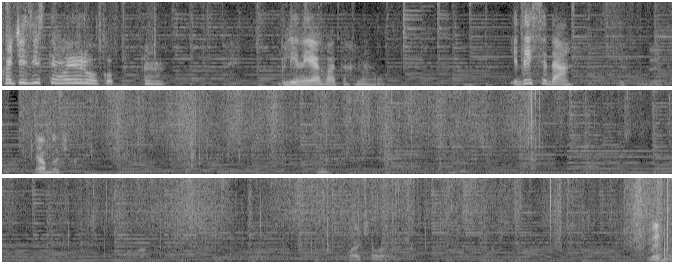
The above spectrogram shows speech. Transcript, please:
Хочеш з'їсти мою руку. Блін, я його отогнала. Іди сюди. Яблучко. Бачила? Видно?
